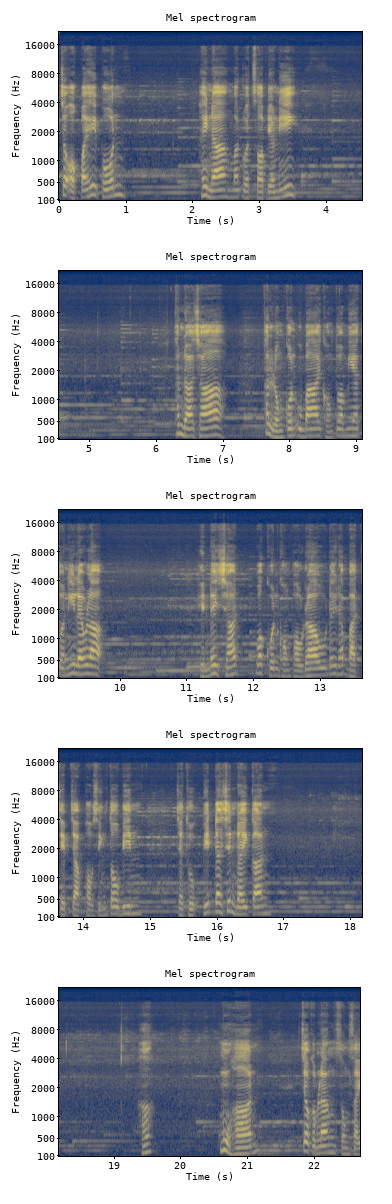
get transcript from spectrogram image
เจ้าออกไปให้พ้น ให้นางมาตรวจสอบเดี๋ยวนี้ ท่านราชา ท่านหลงกลอุบายของตัวเมียตัวนี้แล้วล่ะ เห็นได้ชัดว่าคนของเผ่าเราได้รับบาดเจ็บจากเผ่าสิงโตบิน จะถูกพิษได้เช่นไรกัน ฮะหมู่หาน เจ้ากำลังสงสัย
